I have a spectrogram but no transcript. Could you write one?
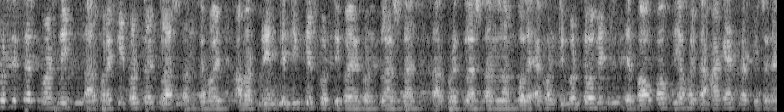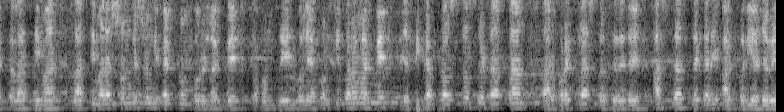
করছি সেলফ মারছি, তারপরে কি করতে ক্লাস টানতে হয়? আমার ব্রেনকে জিজ্ঞেস করছি, কয়, এখন ক্লাস টান? তারপরে ক্লাস টানলাম বলে, এখন কি করতে হবে? যে বাউ পাও দিয়ে হয়তো আগে একটা, পিছনে একটা লাত্তি মার। লাত্তি মারার সঙ্গে সঙ্গে এক নম্বরে লাগবে। তখন ব্রেন বলে, এখন কি করা লাগবে? যে পিক আপটা আস্তে আস্তে টান, তারপরে ক্লাসটা ছেড়ে দে। আস্তে আস্তে বাড়িয়া যাবে।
